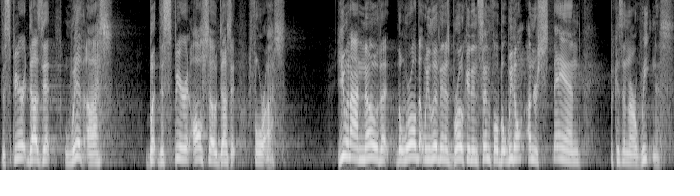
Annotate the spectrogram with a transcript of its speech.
The Spirit does it with us, but the Spirit also does it for us. You and I know that the world that we live in is broken and sinful, but we don't understand because in our weakness,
